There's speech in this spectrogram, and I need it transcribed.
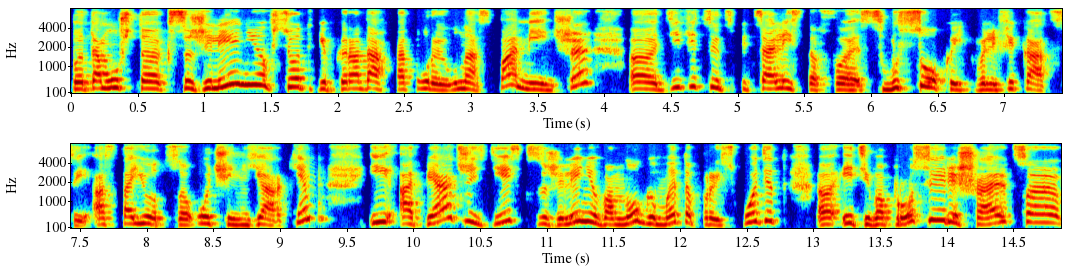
потому что, к сожалению, все-таки в городах, которые у нас поменьше, э, дефицит специалистов э, с высокой квалификацией остается очень ярким. И опять же, здесь, к сожалению, во многом это происходит, эти вопросы решаются,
